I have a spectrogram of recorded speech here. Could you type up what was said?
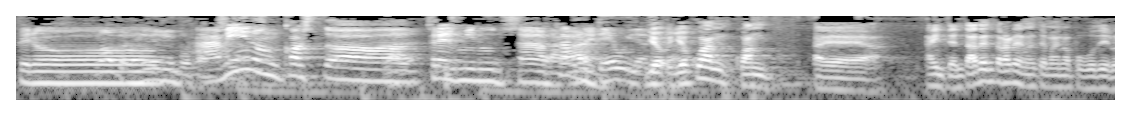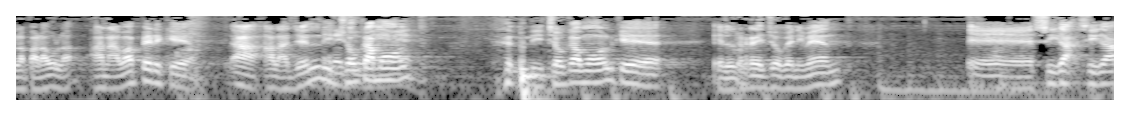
Però, No, però no a mi no em costa 3 minuts adaptar-me. Jo, jo quan, quan eh, ha intentat entrar en el tema i no he pogut dir la paraula, anava perquè a, a la gent li xoca molt li xoca molt que el rejoveniment eh, siga, siga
